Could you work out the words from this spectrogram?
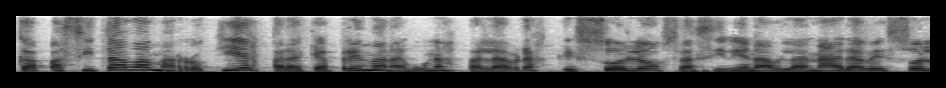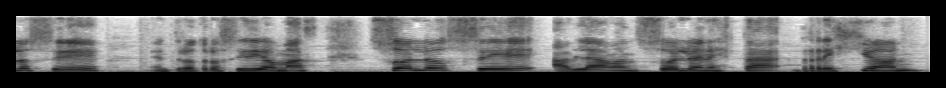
capacitaba a marroquíes para que aprendan algunas palabras que solo, o sea, si bien hablan árabe, solo se, entre otros idiomas, solo se hablaban solo en esta región,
